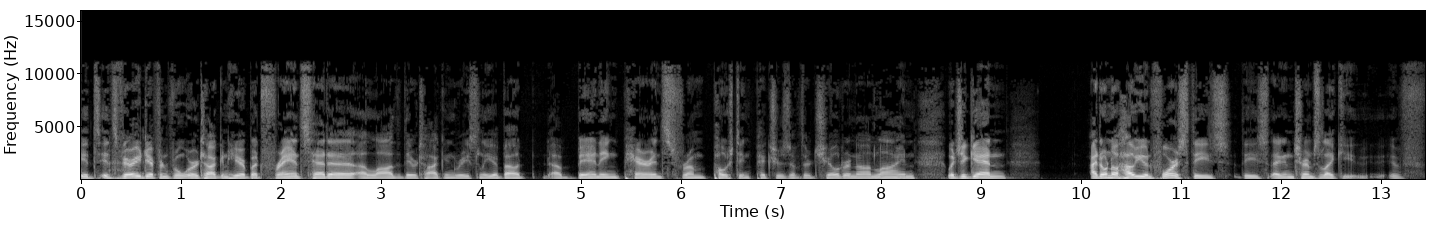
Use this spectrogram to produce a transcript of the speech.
It's it's very different from what we're talking here, but France had a, a law that they were talking recently about uh, banning parents from posting pictures of their children online. Which again, I don't know how you enforce these these in terms of like if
